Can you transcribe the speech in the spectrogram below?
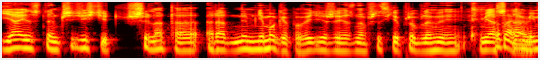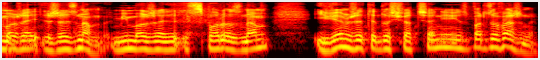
ja jestem 33 lata radnym. Nie mogę powiedzieć, że ja znam wszystkie problemy miasta, no tak, mimo to... że, że znam, mimo że sporo znam i wiem, że to doświadczenie jest bardzo ważne.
